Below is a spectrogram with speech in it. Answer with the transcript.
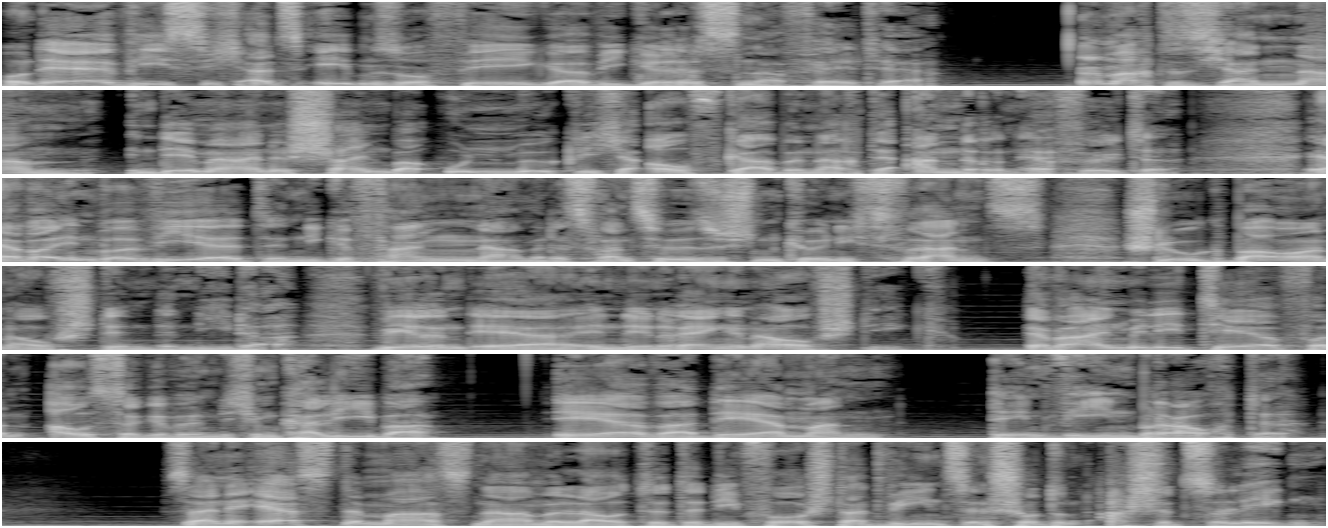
Und er erwies sich als ebenso fähiger wie gerissener Feldherr. Er machte sich einen Namen, indem er eine scheinbar unmögliche Aufgabe nach der anderen erfüllte. Er war involviert in die Gefangennahme des französischen Königs Franz, schlug Bauernaufstände nieder, während er in den Rängen aufstieg. Er war ein Militär von außergewöhnlichem Kaliber, er war der Mann, den Wien brauchte. Seine erste Maßnahme lautete, die Vorstadt Wiens in Schutt und Asche zu legen.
